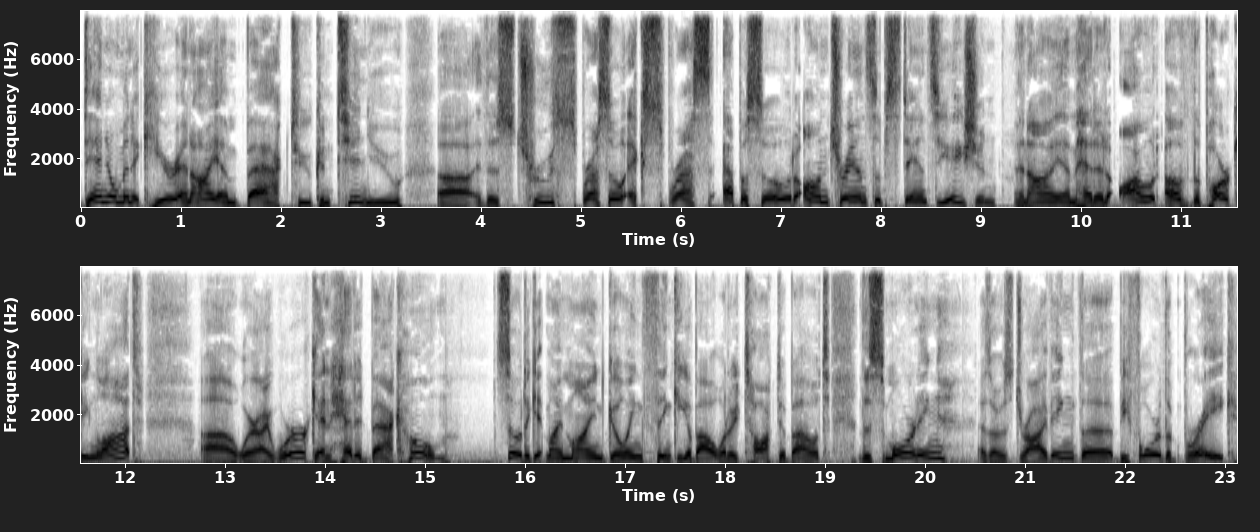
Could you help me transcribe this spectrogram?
Daniel Minnick here, and I am back to continue uh, this Truthspresso Express episode on transubstantiation. And I am headed out of the parking lot uh, where I work and headed back home. So, to get my mind going, thinking about what I talked about this morning, as I was driving the before the break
